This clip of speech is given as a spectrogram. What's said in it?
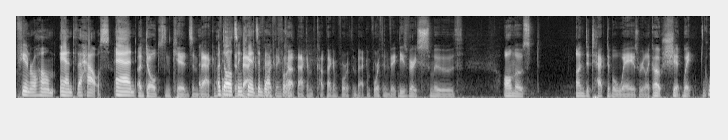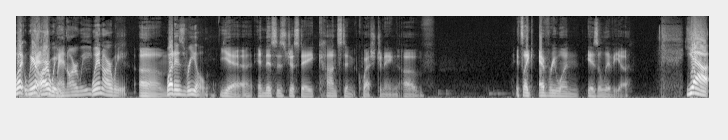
funeral home and the house and adults and kids and back and Adults forth and back kids and, and back forth and and forth. cut back and cut back and forth and back and forth ve- these very smooth almost undetectable ways where you're like oh shit wait What- where when- are we? when are we when are we um what is real Yeah, and this is just a constant questioning of. It's like everyone is Olivia. Yeah,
